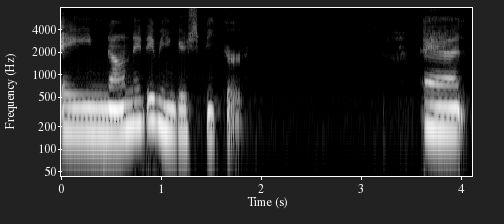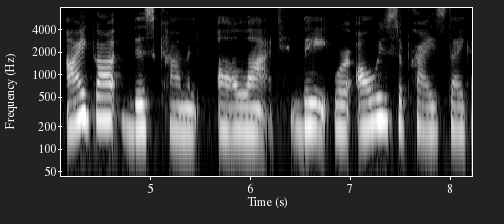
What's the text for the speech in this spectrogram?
a non-native English speaker and I got this comment a lot. They were always surprised, like,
